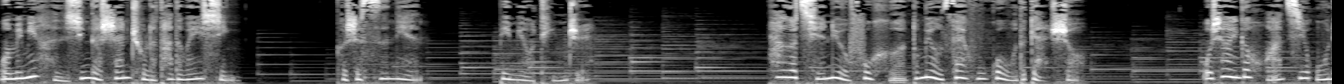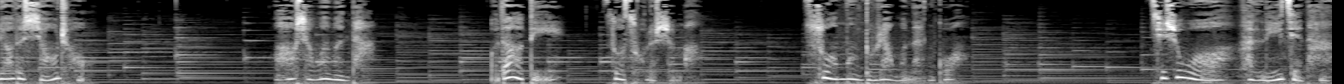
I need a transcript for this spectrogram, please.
我明明狠心的删除了他的微信，可是思念并没有停止。他和前女友复合都没有在乎过我的感受，我像一个滑稽无聊的小丑。我好想问问他，我到底做错了什么？做梦都让我难过。其实我很理解他。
